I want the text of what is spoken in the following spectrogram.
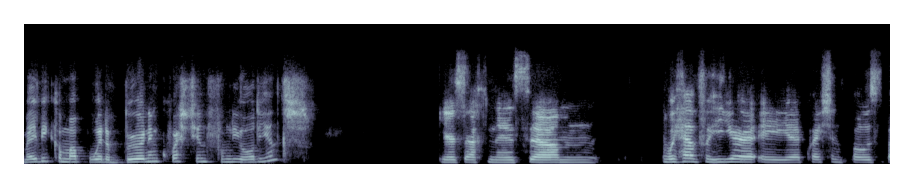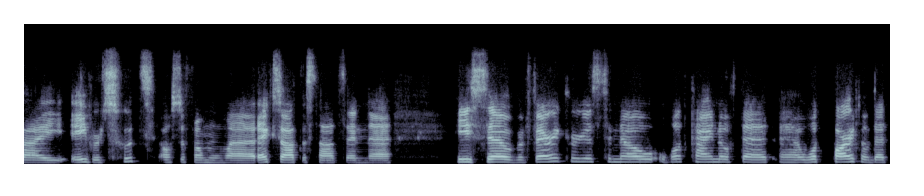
maybe come up with a burning question from the audience? Yes, Agnes. Um, we have here a, question posed by Evert Schut, also from uh, Rijkswaterstaat, and uh, he's uh, very curious to know what kind of that, uh, what part of that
